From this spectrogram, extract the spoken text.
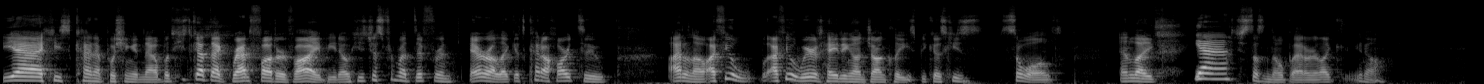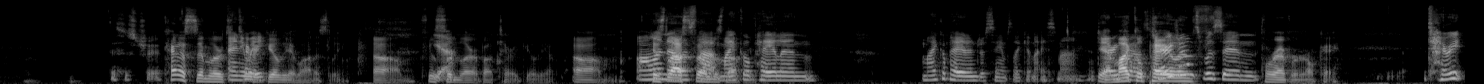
yeah, he's kind of pushing it now, but he's got that grandfather vibe. You know, he's just from a different era. Like it's kind of hard to, I don't know. I feel I feel weird hating on John Cleese because he's so old, and like Yeah, he just doesn't know better. Like you know, this is true. kind of similar to Terry Gilliam, honestly. Um, feels Yeah. similar about Terry Gilliam. Um, All his I know last is film that was Michael. Palin. Michael Palin just seems like a nice man. And Yeah, Terry Michael Jones, Terry Palin- Jones was in forever. Okay, Terry.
